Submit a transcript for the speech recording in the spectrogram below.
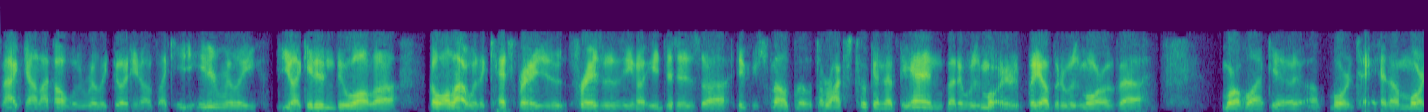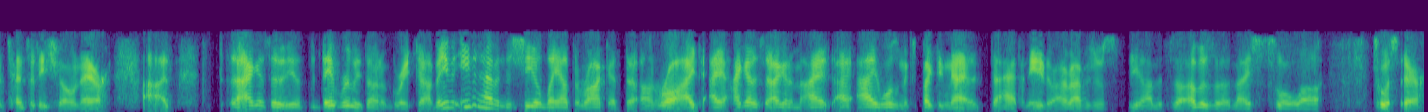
SmackDown I thought was really good. You know, it's like he he didn't really, you know, like he didn't do all the go all out with the catchphrases. Phrases, you know, he did his uh if you smelled the, the Rock's cooking at the end, but it was more, but yeah, but it was more of uh more of like a, a more inte- a more intensity shown there. Uh, I guess uh, they've really done a great job. Even even having the Shield lay out the Rock at the, on Raw, I, I I gotta say I gotta I I, I wasn't expecting that to happen either. I, I was just you know it's, uh, was a nice little uh, twist there.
